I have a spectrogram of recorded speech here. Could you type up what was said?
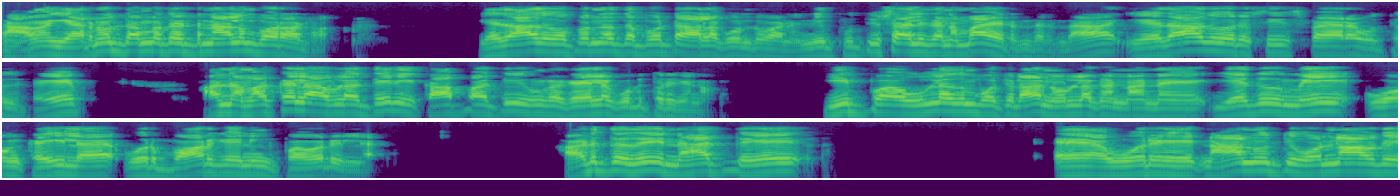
அவன் இரநூத்தம்பத்தெட்டு நாளும் போராட்டம் ஏதாவது ஒப்பந்தத்தை போட்டு ஆளை கொண்டு வானு நீ புத்திசாலித்தனமாக இருந்திருந்தா ஏதாவது ஒரு சீஸ் ஃபயரை ஒத்துக்கிட்டு அந்த மக்கள் அவ்வளோத்தையும் நீ காப்பாற்றி இவங்க கையில் கொடுத்துருக்கணும். இப்போ உள்ளதும் போச்சுடா நுள்ள நான். எதுவுமே உன் கையில் ஒரு பார்கெனிங் பவர் இல்லை. அடுத்தது நேற்று ஒரு நானூற்றி ஒன்றாவது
